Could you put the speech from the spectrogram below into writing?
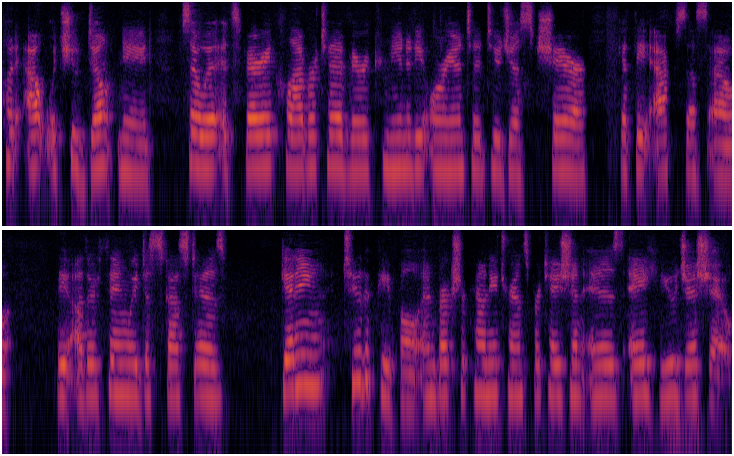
put out what you don't need. So it's very collaborative, very community oriented to just share, get the access out. The other thing we discussed is getting to the people in Berkshire County transportation is a huge issue.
